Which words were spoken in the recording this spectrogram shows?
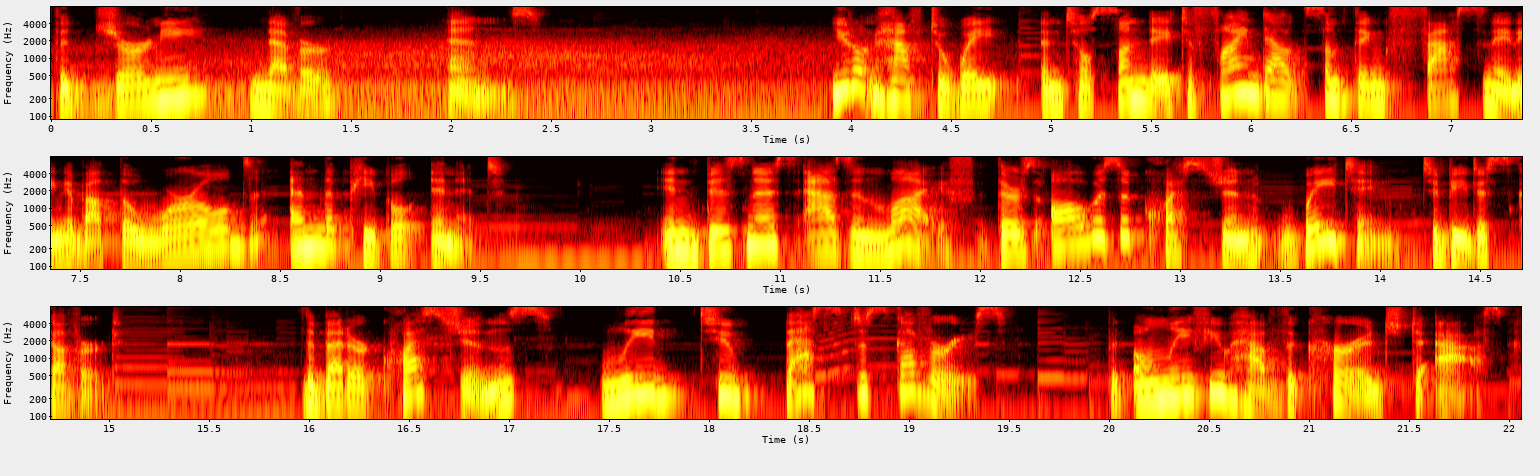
the journey never ends. You don't have to wait until Sunday to find out something fascinating about the world and the people in it. In business, as in life, there's always a question waiting to be discovered. The better questions lead to best discoveries, but only if you have the courage to ask.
